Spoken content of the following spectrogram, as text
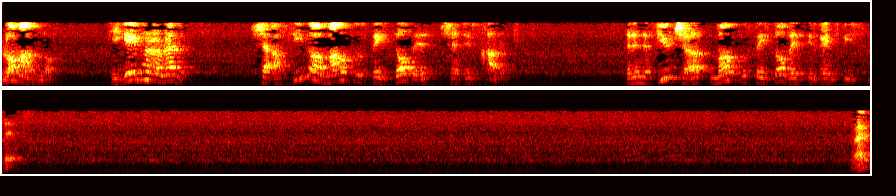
Romazlo. He gave her a remez. She'asida Malchus Beis David shetis charik. That in the future, Malchus Beis David is going to be split. Right?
